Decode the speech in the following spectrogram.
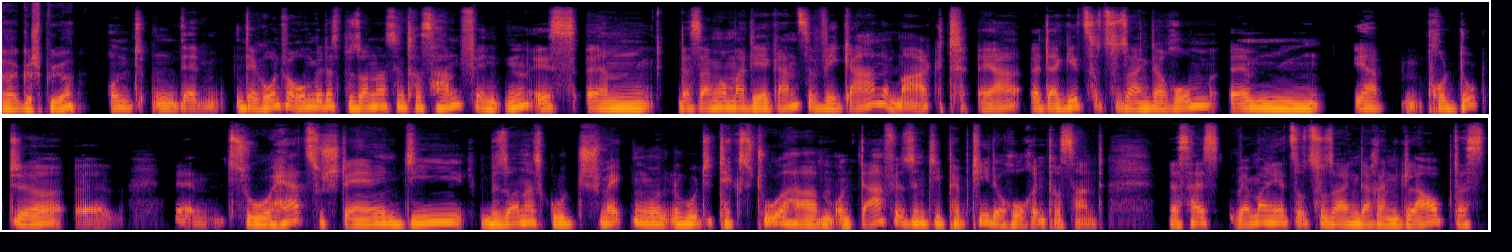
äh, Gespür. Und der, der Grund, warum wir das besonders interessant finden, ist, ähm, dass sagen wir mal, der ganze vegane Markt, ja, da geht es sozusagen darum, ähm, ja, Produkte äh, äh, zu herzustellen, die besonders gut schmecken und eine gute Textur haben. Und dafür sind die Peptide hochinteressant. Das heißt, wenn man jetzt sozusagen daran glaubt, dass,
